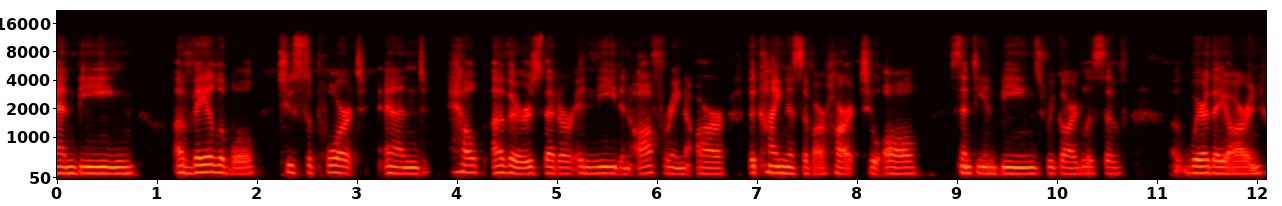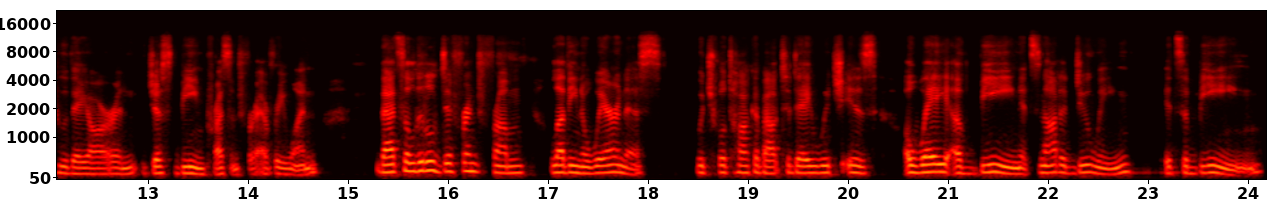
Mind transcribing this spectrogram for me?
and being available to support and help others that are in need and offering our the kindness of our heart to all sentient beings regardless of uh, where they are and who they are and just being present for everyone. That's a little different from loving awareness which we'll talk about today which is a way of being. It's not a doing it's a being.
